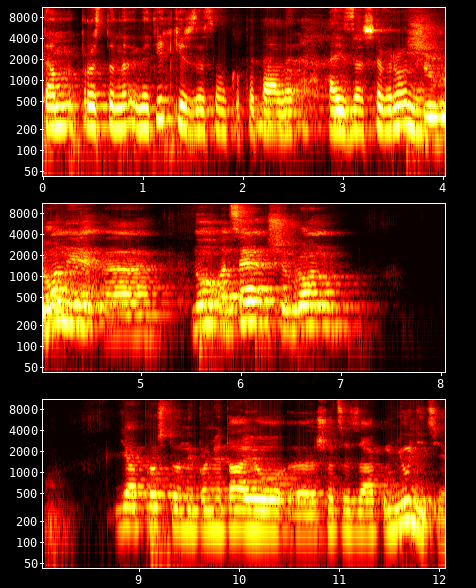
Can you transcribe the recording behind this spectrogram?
там просто не не тільки ж за сумку питали, а й за шеврони. Шеврони. Е, ну, оце шеврон. Я просто не пам'ятаю, е, що це за ком'юніті.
